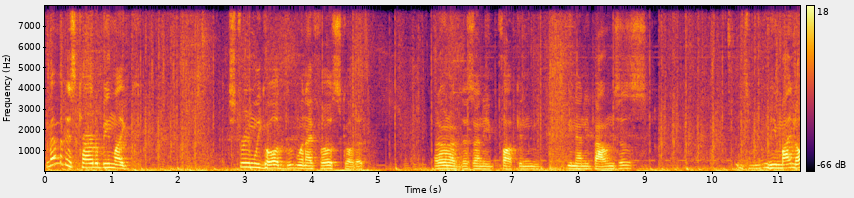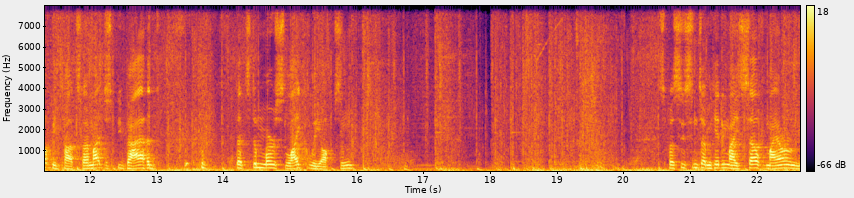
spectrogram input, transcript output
Remember this character being like extremely good when I first got it. I don't know if there's any fucking been any balances. He might not be touched, I might just be bad. That's the most likely option. Especially since I'm hitting myself with my own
